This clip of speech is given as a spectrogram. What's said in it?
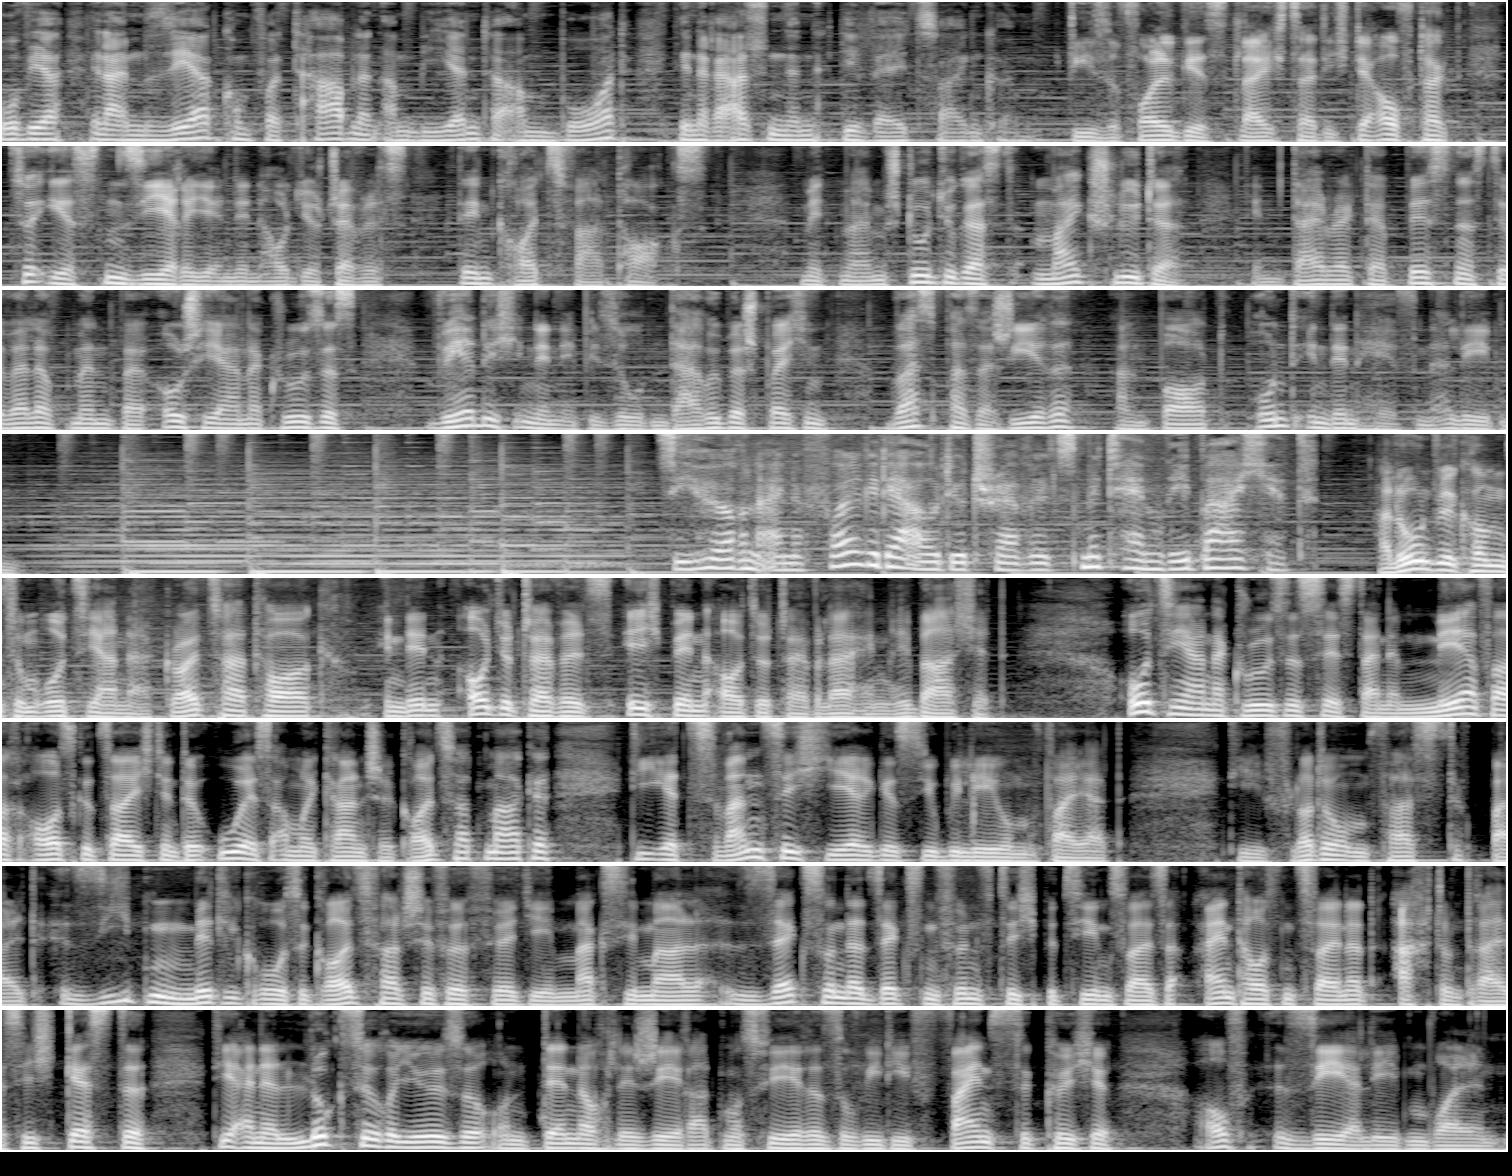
wo wir in einem sehr komfortablen Ambiente an Bord den Reisenden die Welt zeigen können. Diese Folge ist gleichzeitig der Auftakt zur ersten Serie in den Audio Travels, den Kreuzfahrt Talks. Mit meinem Studiogast Mike Schlüter, dem Director Business Development bei Oceana Cruises, werde ich in den Episoden darüber sprechen, was Passagiere an Bord und in den Häfen erleben. Sie hören eine Folge der Audio Travels mit Henry Barchet. Hallo und willkommen zum Oceana Kreuzfahrt Talk in den Audio Travels. Ich bin Audio Traveler Henry Barchet. Oceana Cruises ist eine mehrfach ausgezeichnete US-amerikanische Kreuzfahrtmarke, die ihr 20-jähriges Jubiläum feiert. Die Flotte umfasst bald sieben mittelgroße Kreuzfahrtschiffe für je maximal 656 bzw. 1238 Gäste, die eine luxuriöse und dennoch legere Atmosphäre sowie die feinste Küche auf See erleben wollen.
